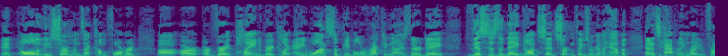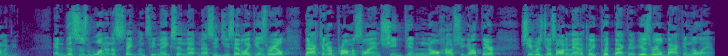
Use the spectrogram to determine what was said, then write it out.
and all of these sermons that come forward uh, are, are very plain and very clear. And he wants the people to recognize their day. This is the day God said certain things were going to happen, and it's happening right in front of you. And this is one of the statements he makes in that message. He said, like Israel back in her promised land, she didn't know how she got there. She was just automatically put back there. Israel back in the land.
